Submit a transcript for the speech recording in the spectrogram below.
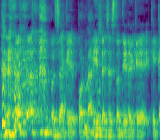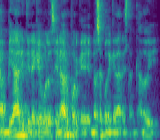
o sea que por narices esto tiene que, cambiar y tiene que evolucionar porque no se puede quedar estancado y,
